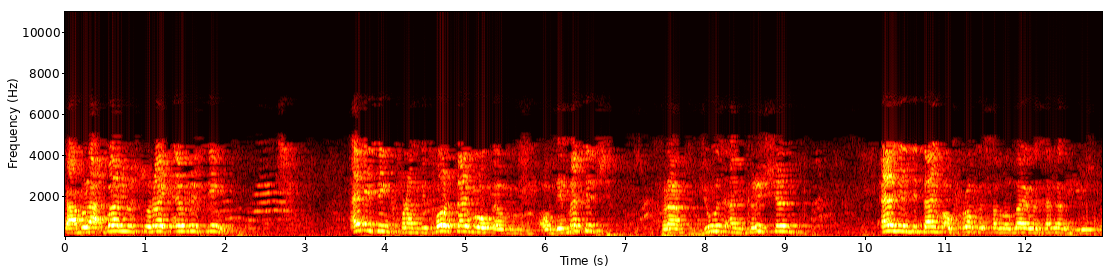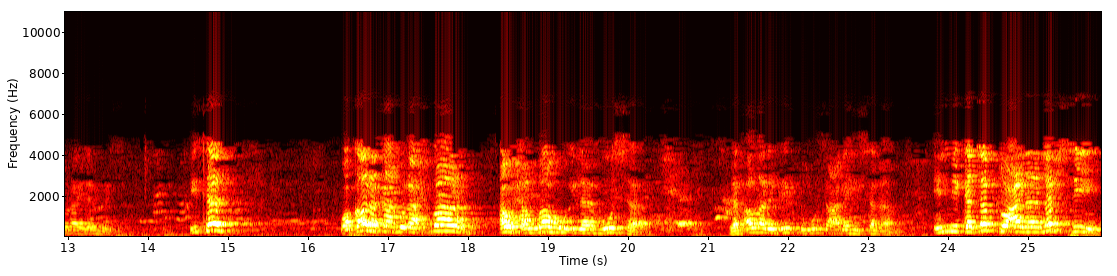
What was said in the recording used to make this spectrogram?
كعب الأحبار used to write everything anything from before time of, um, of the message from Jews and Christians and in the time of Prophet ﷺ he used to write everything he said وقال كعب الأحبار أوحى الله إلى موسى that Allah revealed to Musa عليه السلام إني كتبت على نفسي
